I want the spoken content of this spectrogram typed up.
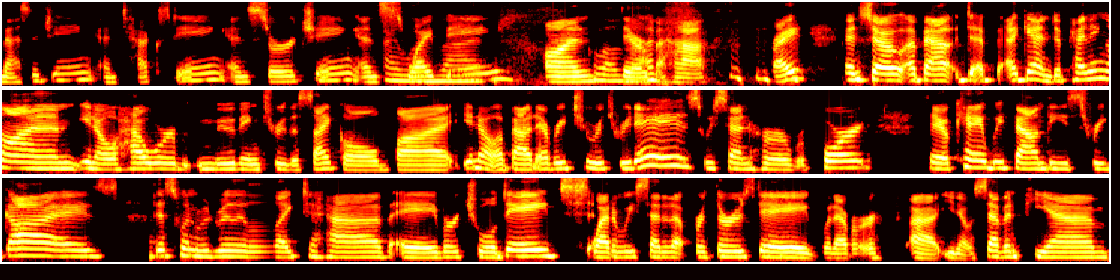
messaging and texting and searching and I love that. swiping on Love their that. behalf right and so about again depending on you know how we're moving through the cycle but you know about every two or three days we send her a report say okay we found these three guys this one would really like to have a virtual date why don't we set it up for thursday whatever uh, you know 7 p.m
